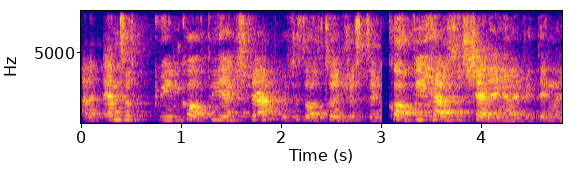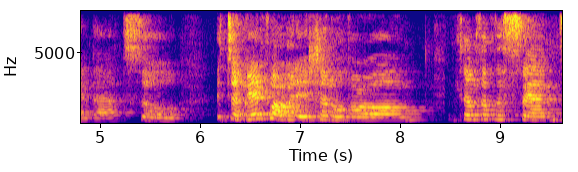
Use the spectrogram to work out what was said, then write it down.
And it ends with green coffee extract, which is also interesting. Coffee helps with shedding and everything like that. So it's a great formulation overall. In terms of the scent,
